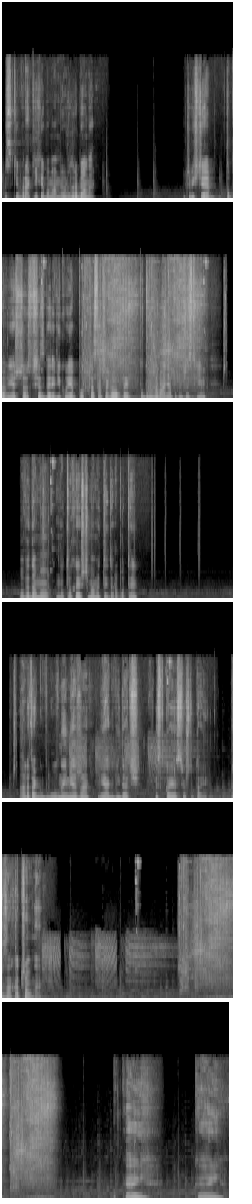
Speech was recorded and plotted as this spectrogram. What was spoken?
Wszystkie wraki chyba mamy już zrobione. Oczywiście to pewnie jeszcze się zweryfikuje podczas naszego tutaj podróżowania po tym wszystkim. Bo wiadomo, no trochę jeszcze mamy tutaj do roboty. Ale tak w głównej mierze, jak widać, wszystko jest już tutaj zahaczone. Okej. Okay. Okej. Okay.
